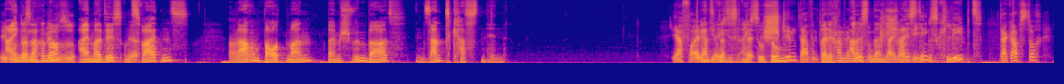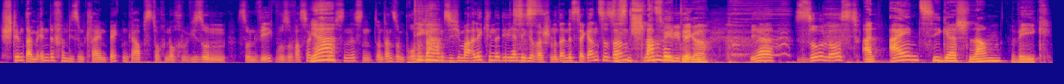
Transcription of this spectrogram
Eben, eine dann, Sache noch. so- Einmal das und Ja. zweitens, Ah, warum baut man beim Schwimmbad einen Sandkasten hin? Ja, vor allem Ganz ehrlich, das, das ist eigentlich da, so dumm, Stimmt, da, Weil da kam ja dann alles so in ein dein kleiner Scheißding, Weg. das klebt. Da gab's doch, stimmt, am Ende von diesem kleinen Becken gab's doch noch wie so ein, so ein Weg, wo so Wasser Ja. geflossen ist und, und dann so ein Brunnen. Digga. Und da haben sich immer alle Kinder die Das Hände ist- gewaschen und dann ist der ganze Das Sand ist ein Schlammweg. Digga. Ja, so lost. Ein einziger Schlammweg.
